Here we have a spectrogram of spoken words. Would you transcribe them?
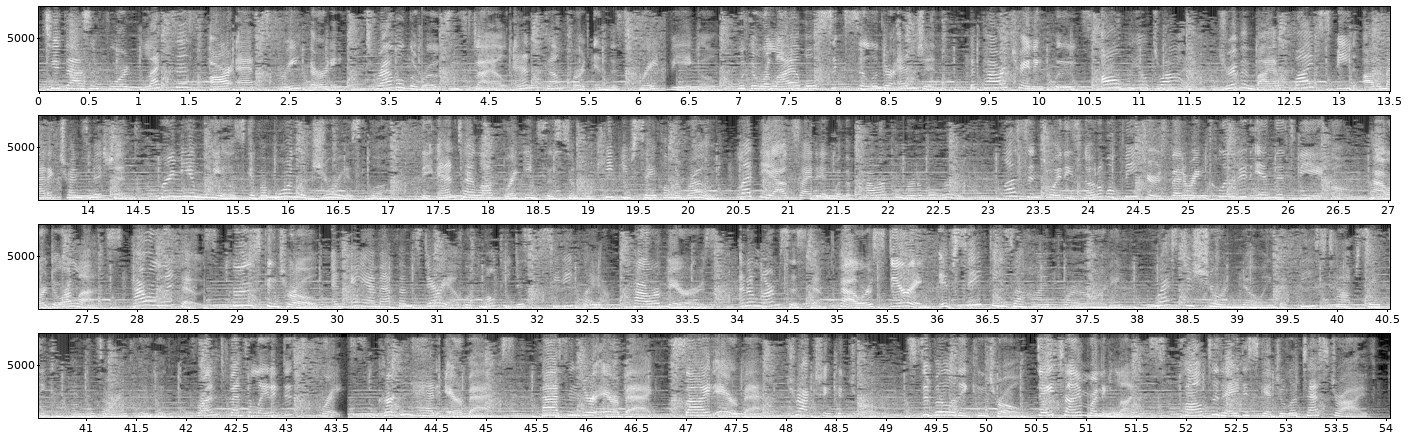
2004 Lexus RX 330. Travel the roads in style and comfort in this great vehicle with a reliable six-cylinder engine. The powertrain includes all-wheel drive, driven by a five-speed automatic transmission. Premium wheels give a more luxurious look. The anti-lock braking system will keep you safe on the road. Let the outside in with a power convertible roof. Plus, enjoy these notable features that are included in this vehicle. Power door locks, power windows, cruise control, an AM FM stereo with multi-disc CD player, power mirrors, an alarm system, power steering. If safety is a high priority, rest assured knowing that these top safety components are included. Front ventilated disc brakes, curtain head airbags, passenger airbag, side airbag, traction control, stability control, daytime running lights. Call today to schedule a test drive.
